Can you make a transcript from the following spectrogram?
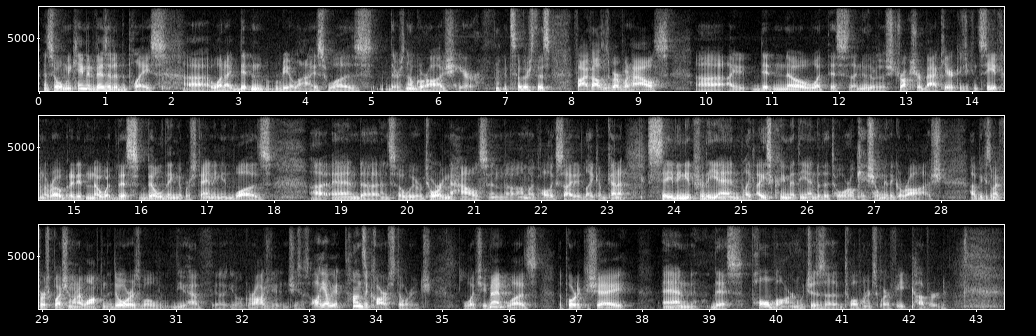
And so when we came and visited the place, uh, what I didn't realize was there's no garage here. so there's this 5,000 square foot house uh, I didn't know what this, I knew there was a structure back here because you can see it from the road, but I didn't know what this building that we're standing in was. Uh, and uh, and so we were touring the house, and uh, I'm like all excited, like I'm kind of saving it for the end, like ice cream at the end of the tour. Okay, show me the garage, uh, because my first question when I walked in the door is, well, do you have uh, you know a garage? And she says, oh yeah, we got tons of car storage. What she meant was the porte-cochere and this pole barn, which is uh, 1,200 square feet covered.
